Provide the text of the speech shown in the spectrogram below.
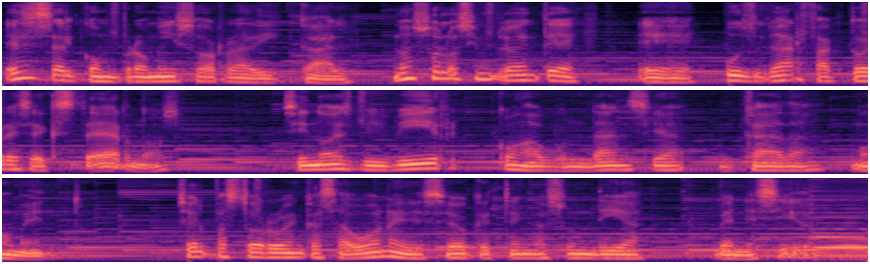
Ese es el compromiso radical. No solo simplemente eh, juzgar factores externos, sino es vivir con abundancia en cada momento. Soy el pastor Rubén Casabona y deseo que tengas un día bendecido.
